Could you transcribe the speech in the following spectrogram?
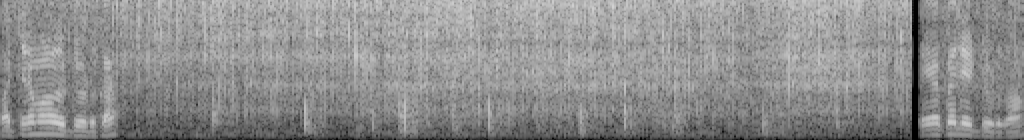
പച്ചമുളക് ഇട്ട് കൊടുക്കാം. കറിവേപ്പില ഇട്ട് കൊടുക്കാം.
